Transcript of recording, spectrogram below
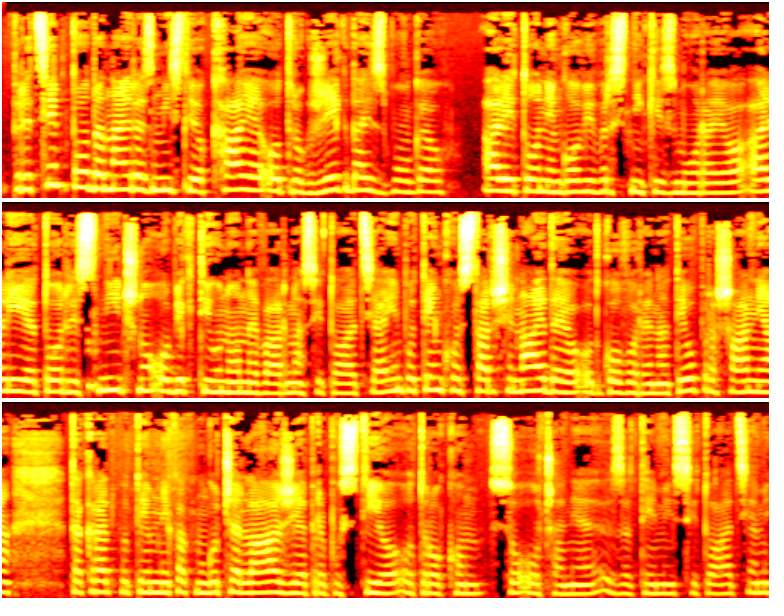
Predvsem to, da naj razmislijo, kaj je otrok že kdaj zmogel, ali to njegovi vrstniki zmorajo, ali je to resnično objektivno nevarna situacija. In potem, ko starši najdejo odgovore na te vprašanja, takrat potem nekako mogoče lažje prepustijo otrokom soočanje z temi situacijami.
